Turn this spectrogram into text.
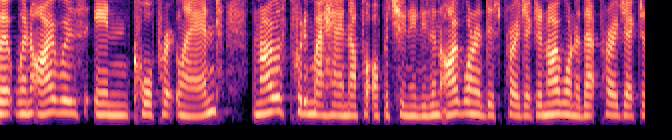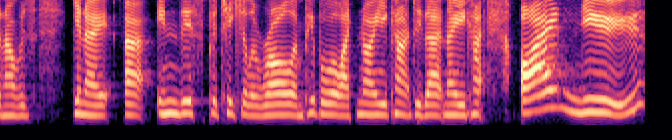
but when I was in corporate land and I was putting my hand up for opportunities and I wanted this project and I wanted that project and I was, you know, uh, in this particular role and people were like, no, you can't do that. No, you can't. I knew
